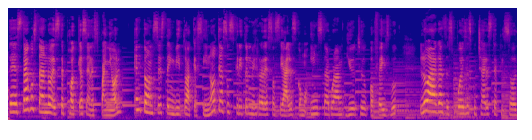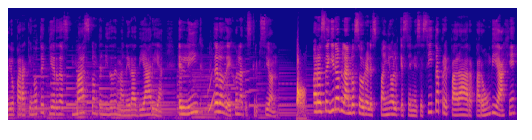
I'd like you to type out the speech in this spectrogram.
¿Te está gustando este podcast en español? Entonces te invito a que si no te has suscrito en mis redes sociales como Instagram, YouTube o Facebook, lo hagas después de escuchar este episodio para que no te pierdas más contenido de manera diaria. El link te lo dejo en la descripción. Para seguir hablando sobre el español que se necesita preparar para un viaje,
